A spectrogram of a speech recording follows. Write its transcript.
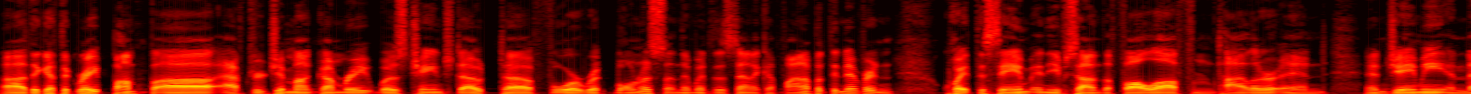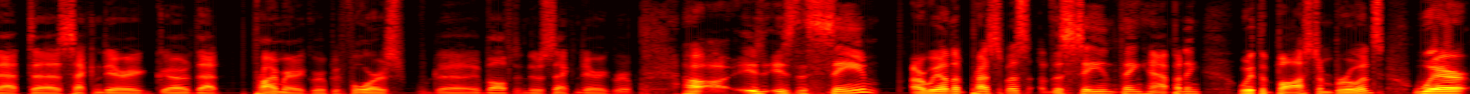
uh, they got the great bump uh, after Jim Montgomery was changed out uh, for Rick Bowness, and they went to the Stanley Cup final, but they never been quite the same. And you've seen the fall off from Tyler and and Jamie and that uh, secondary uh, that primary group before is evolved into a secondary group. is is the same are we on the precipice of the same thing happening with the Boston Bruins, where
